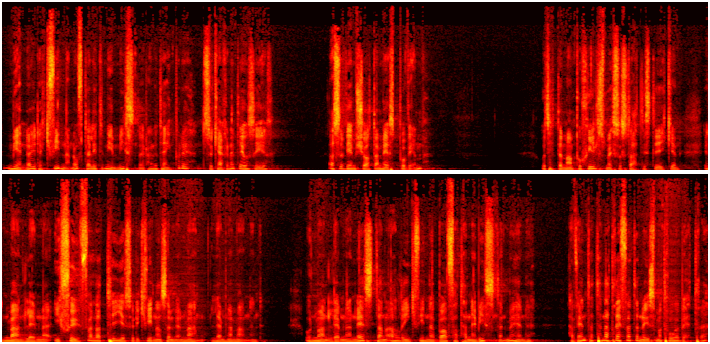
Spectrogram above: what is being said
mer nöjda, kvinnan är lite mer missnöjd. Har ni tänkt på det? Så kanske det inte är hos er. Alltså, vem tjatar mest på vem? Och tittar man på skilsmässostatistiken, en man lämnar i sju fall av tio så är det kvinnan som lämnar mannen. Och en man lämnar nästan aldrig en kvinna bara för att han är missnöjd med henne. Han väntar att han har träffat en ny som han tror är bättre.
